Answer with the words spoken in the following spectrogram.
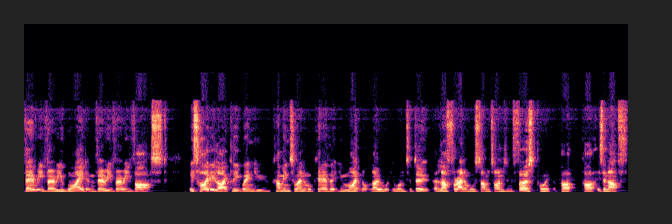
very, very wide and very, very vast it's highly likely when you come into animal care that you might not know what you want to do. A love for animals sometimes in the first point part, part is enough.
